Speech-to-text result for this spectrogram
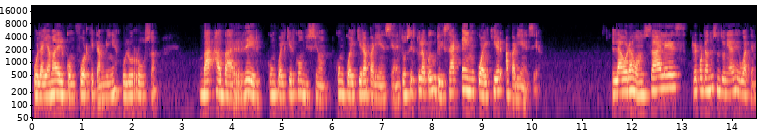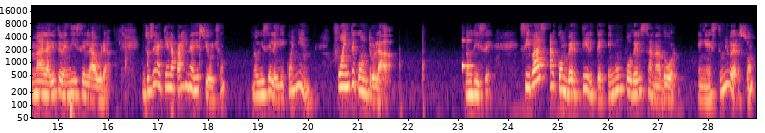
o la llama del confort, que también es color rosa, va a barrer con cualquier condición, con cualquier apariencia. Entonces tú la puedes utilizar en cualquier apariencia. Laura González, reportando sus unidades de Guatemala. Dios te bendice, Laura. Entonces aquí en la página 18 nos dice Lady Yin, fuente controlada. Nos dice, si vas a convertirte en un poder sanador en este universo,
